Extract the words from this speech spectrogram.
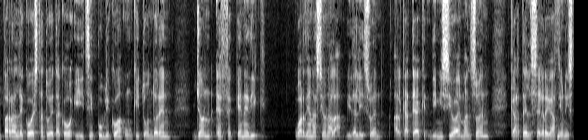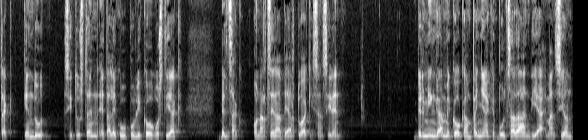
iparraldeko estatuetako iritzi publikoa unkitu ondoren John F. Kennedyk Guardia Nazionala bidali zuen alkateak dimisioa eman zuen kartel segregazionistak kendu zituzten eta leku publiko guztiak beltzak onartzera behartuak izan ziren. Birminghameko kanpainak bultzada handia eman zion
